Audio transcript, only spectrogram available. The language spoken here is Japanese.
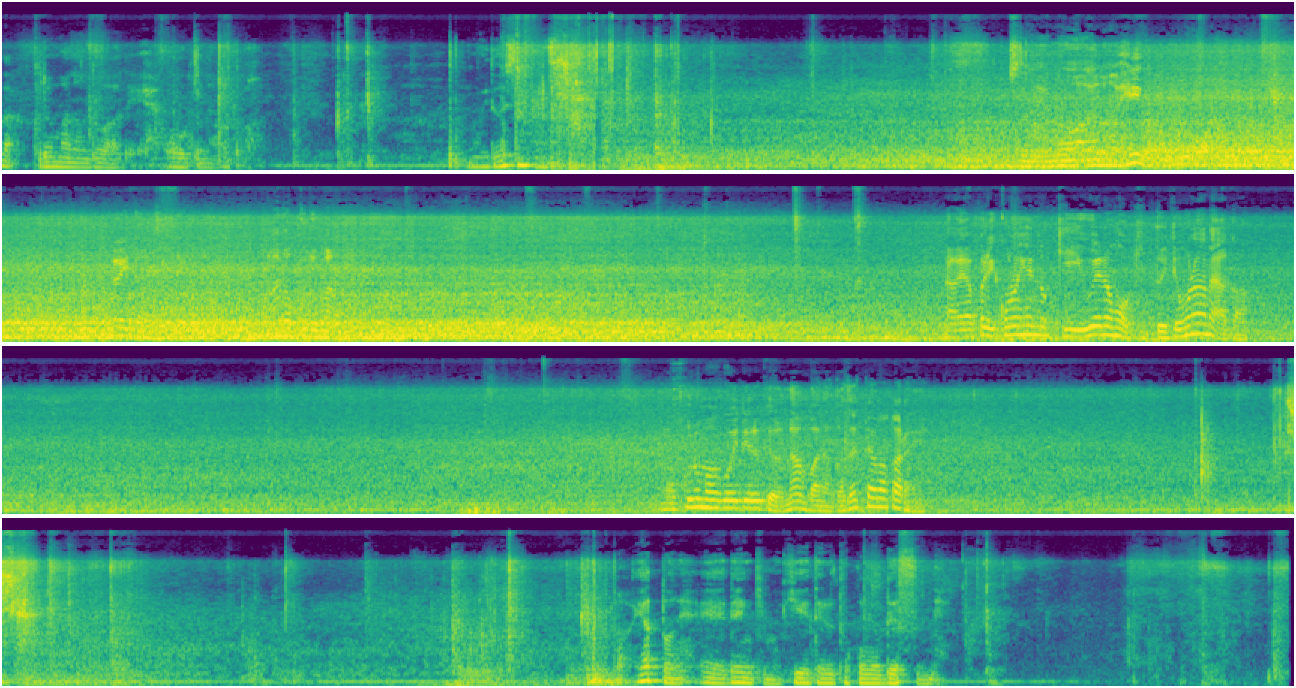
ただ車のドアで大きな音。もう移動してきますちょっとねもうあの変ライトがついてるあの車。だからやっぱりこの辺の木上の方切っといてもらわなあかん。もう車動いてるけどナンバーなんか絶対分からへん。やっとね、え電気も消えてるところですね。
